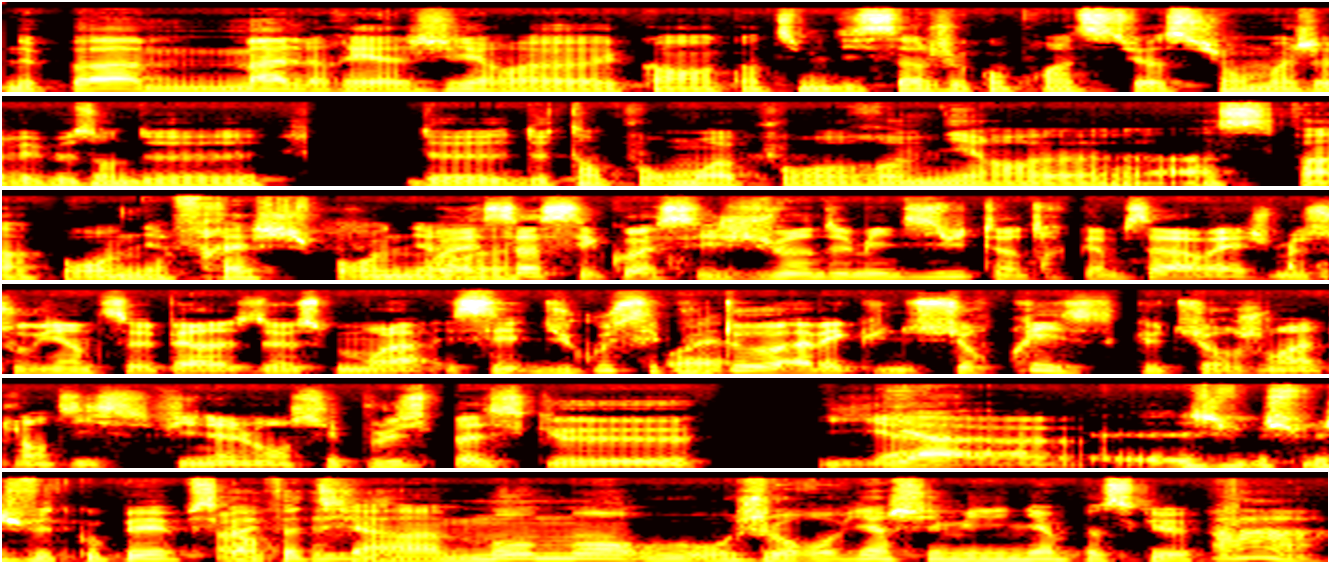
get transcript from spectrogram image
ne pas mal réagir euh, quand quand il me dit ça. Je comprends la situation. Moi j'avais besoin de de, de temps pour moi pour revenir euh, à- enfin pour revenir fraîche pour revenir Ouais, euh, ça c'est quoi? C'est juin 2018, un truc comme ça? Ouais, je me souviens de ce, de ce moment-là. Et C'est du coup c'est Ouais. plutôt avec une surprise que tu rejoins Atlantis. Finalement, c'est plus parce que il y a. Il y a- euh, je, vais te couper parce Ouais, qu'en fait il y a un moment où je reviens chez Millennium parce que Ah,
